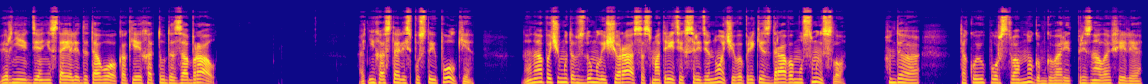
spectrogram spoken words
Вернее, где они стояли до того, как я их оттуда забрал. От них остались пустые полки, но она почему-то вздумала еще раз осмотреть их среди ночи, вопреки здравому смыслу. «Да, такое упорство о многом говорит», — признала Офелия,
